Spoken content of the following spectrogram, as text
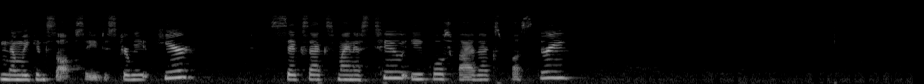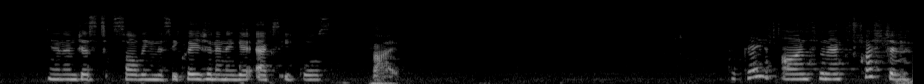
And then we can solve. So you distribute here. 6x minus 2 equals 5x plus 3. And I'm just solving this equation and I get x equals 5. Okay, on to the next question.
